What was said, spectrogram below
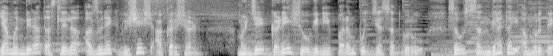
या मंदिरात असलेलं अजून एक विशेष आकर्षण म्हणजे गणेश योगिनी परमपूज्य सद्गुरू सौ संध्याताई अमृते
